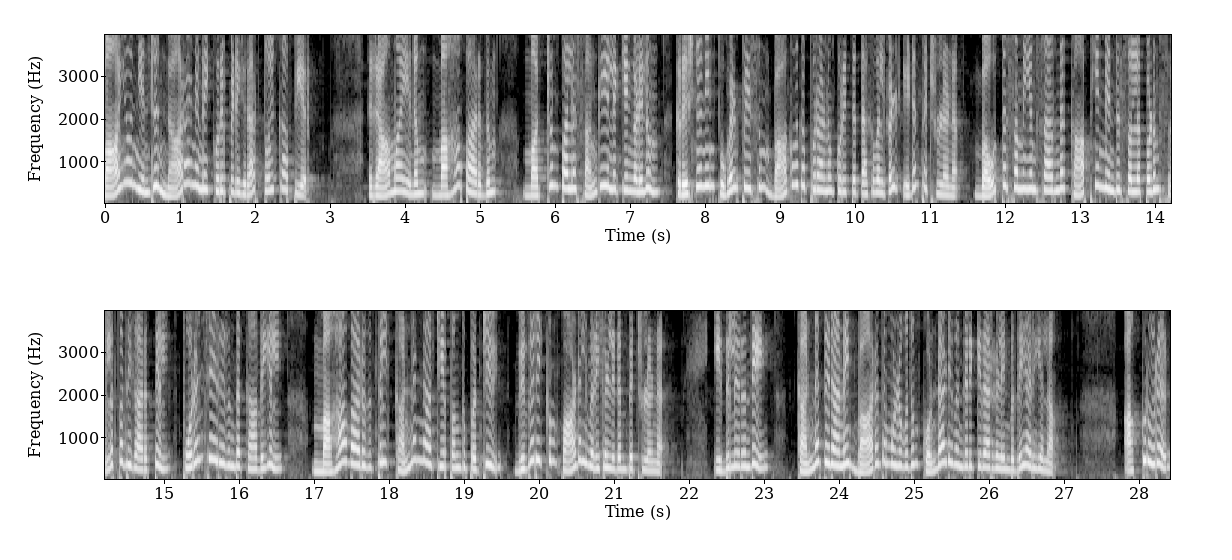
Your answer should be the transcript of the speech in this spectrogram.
மாயோன் என்று நாராயணனை குறிப்பிடுகிறார் தொல்காப்பியர். ராமாயணம் மகாபாரதம் மற்றும் பல சங்க இலக்கியங்களிலும் கிருஷ்ணனின் புகழ் பேசும் பாகவத புராணம் குறித்த தகவல்கள் இடம்பெற்றுள்ளன. பௌத்த சமயம் சார்ந்த காப்பியம் என்று சொல்லப்படும் சிலப்பதிகாரத்தில் புறஞ்சேர் இருந்த காதையில் மகாபாரதத்தில் கண்ணன் நாட்டிய பங்கு பற்றி விவரிக்கும் பாடல் வரிகள் இடம்பெற்றுள்ளன. இதிலிருந்தே கண்ணபிரானை பாரதம் முழுவதும் கொண்டாடி வந்திருக்கிறார்கள் என்பதை அறியலாம். அக்ரூரர்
